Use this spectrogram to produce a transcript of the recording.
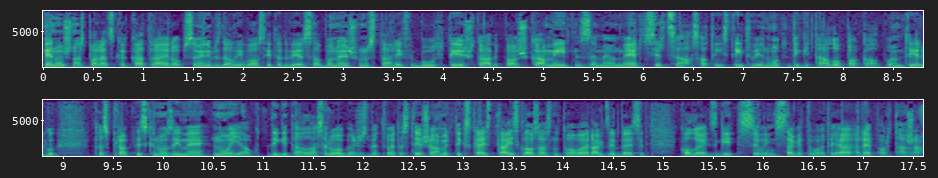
Vienošanās paredz, ka katrā Eiropas Savienības dalībvalstī tad viesabonēšanas tarifi būtu tieši tādi paši kā mītnes zemē, un mērķis ir cēls attīstīt vienotu digitālo pakalpojumu tirgu, kas praktiski nozīmē nojaukt digitālās robežas, bet vai tas tiešām ir tik skaisti, kā izklausās, nu to vairāk dzirdēsiet kolēģis Gitas Siliņas sagatavotajā reportāžā.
